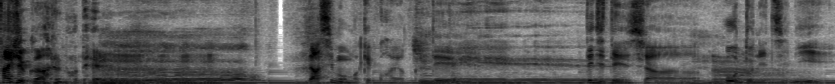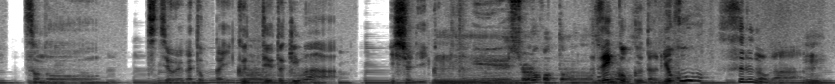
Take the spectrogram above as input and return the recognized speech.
体力があるので,、うんで足もまあ結構速くて、自転車を土日にその父親がどっか行くっていう時は一緒に行くみたいな、えー、知らなかったな。全国だから旅行するのがうん。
